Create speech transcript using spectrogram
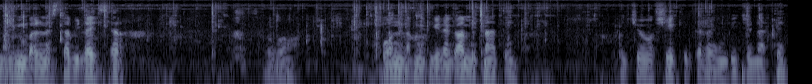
gimbal na stabilizer. So phone lang yung ginagamit natin. Medyo shaky talaga yung video natin.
